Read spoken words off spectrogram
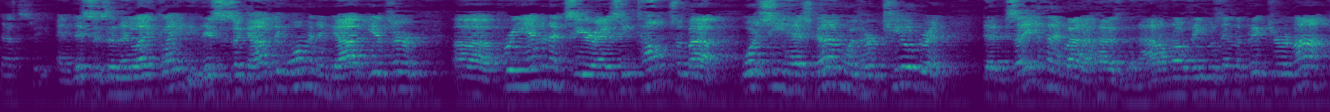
That's true. And this is an elect lady. This is a godly woman, and God gives her uh, preeminence here as He talks about what she has done with her children. Doesn't say anything about a husband. I don't know if he was in the picture or not,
